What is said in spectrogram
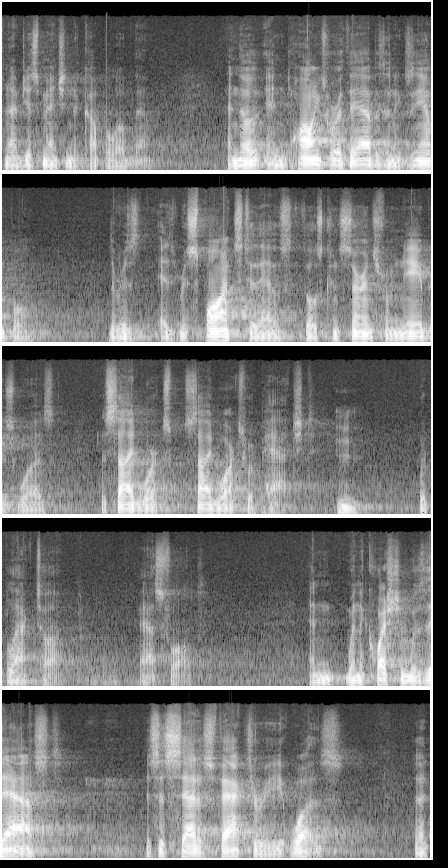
And I've just mentioned a couple of them. And though, and Hollingsworth Ave is an example, the res, as response to those, those concerns from neighbors was the sidewalks, sidewalks were patched hmm. with blacktop asphalt. And when the question was asked, is this satisfactory? It was. That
